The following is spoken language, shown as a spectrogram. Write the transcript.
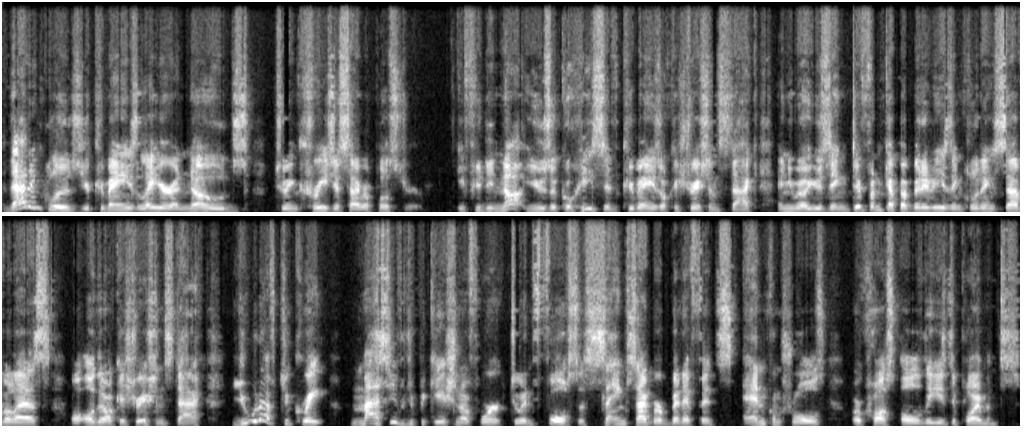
That includes your Kubernetes layer and nodes to increase your cyber posture. If you did not use a cohesive Kubernetes orchestration stack and you are using different capabilities, including serverless or other orchestration stack, you would have to create massive duplication of work to enforce the same cyber benefits and controls across all these deployments.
